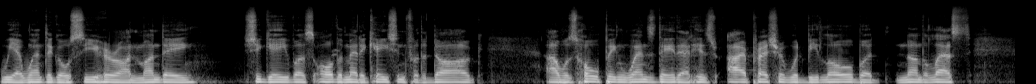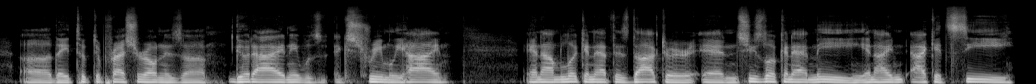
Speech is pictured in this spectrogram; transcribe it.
we had went to go see her on Monday. She gave us all the medication for the dog. I was hoping Wednesday that his eye pressure would be low, but nonetheless, uh, they took the pressure on his uh, good eye and it was extremely high. And I'm looking at this doctor, and she's looking at me, and I I could see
